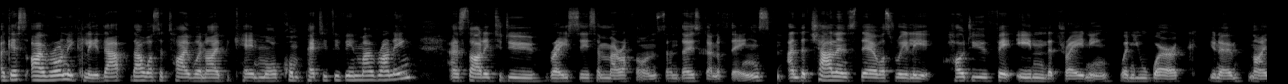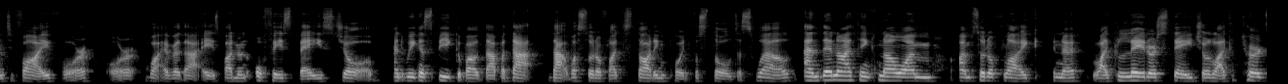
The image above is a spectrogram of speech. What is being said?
I guess ironically, that that was a time when I became more competitive in my running and started to do races and marathons and those kind of things. And the challenge there was really how do you fit in the training when you work, you know, nine to five or or whatever that is, but an office based job. And we can speak about that, but that that was sort of like starting point for Stolt as well. And then I think now I'm I'm sort of like in a like later stage or like a third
